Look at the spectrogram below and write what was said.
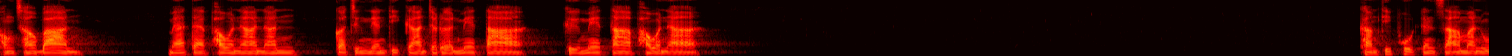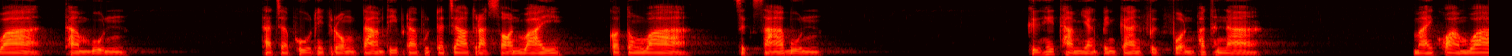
ของชาวบ้าน แม้แต่ภาวนานั้นก็จึงเน้นที่การเจริญเมตตา คือเมตตาภาวนา คำที่พูดกันสามัญว่าทำบุญ ถ้าจะพูดให้ตรงตามที่พระพุทธเจ้าตรัสสอนไว้ ก็ต้องว่า ศึกษาบุญ คือให้ทำอย่างเป็นการฝึกฝนพัฒนา หมายความว่า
